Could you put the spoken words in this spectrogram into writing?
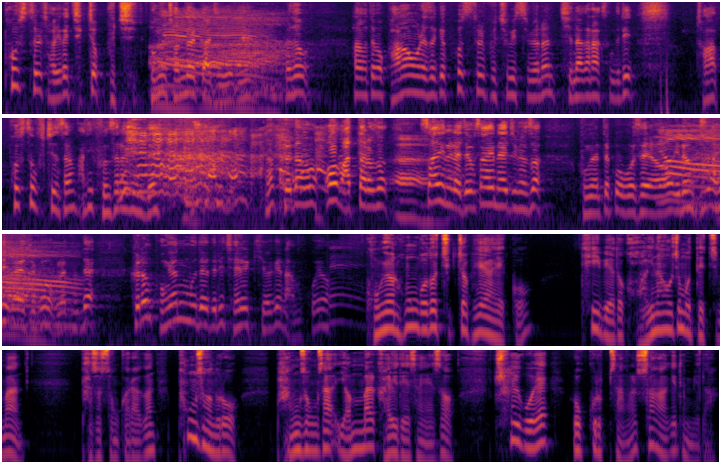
포스터를 저희가 직접 붙이 공연 전날까지. 네. 그래서 하다못해 뭐 광화문에서 이렇게 포스터를 붙이고 있으면은 지나간 학생들이 저 포스터 붙인 사람 많이 본 사람인데. 그러다 보면 어 맞다 그래서 사인을 해주고 사인을 해주면서 공연 때 꼭 오세요 이런 사인을 해주고 그랬는데 그런 공연 무대들이 제일 기억에 남고요. 공연 홍보도 직접 해야 했고 TV에도 거의 나오지 못했지만 다섯 손가락은 풍선으로 방송사 연말 가요대상에서 최고의 록그룹상을 수상하게 됩니다.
